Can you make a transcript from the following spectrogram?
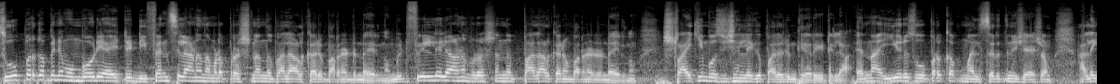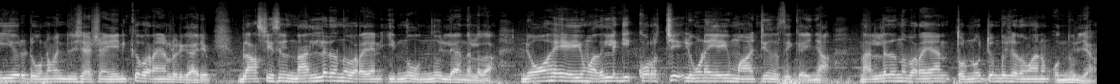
സൂപ്പർ കപ്പിന് മുമ്പോടിയായിട്ട് ഡിഫൻസിലാണ് നമ്മുടെ പ്രശ്നം എന്ന് പല ആൾക്കാരും പറഞ്ഞിട്ടുണ്ടായിരുന്നു. മിഡ്ഫീൽഡിലാണ് പ്രശ്നം എന്ന് പല ആൾക്കാരും പറഞ്ഞിട്ടുണ്ടായിരുന്നു. സ്ട്രൈക്കിംഗ് പൊസിഷനിലേക്ക് പലരും കയറിയിട്ടില്ല എന്നാൽ ഈ ഒരു സൂപ്പർ കപ്പ് മത്സരത്തിന് ശേഷം അല്ലെങ്കിൽ ഈ ഒരു ടൂർണമെന്റിന് ശേഷം എനിക്ക് പറയാനുള്ള ഒരു കാര്യം ബ്ലാസ്റ്റേഴ്സിൽ നല്ലതെന്ന് പറയാൻ ഇന്നും ഒന്നുമില്ല എന്നുള്ളതാണ് നോഹയെയും അതല്ലെങ്കിൽ കുറച്ച് ലൂണയെയും മാറ്റി നിർത്തി കഴിഞ്ഞാൽ നല്ലതെന്ന് പറയാൻ തൊണ്ണൂറ്റൊമ്പത് ശതമാനം ഒന്നുമില്ല.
